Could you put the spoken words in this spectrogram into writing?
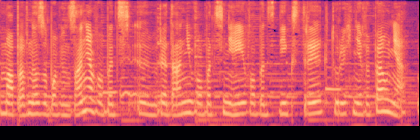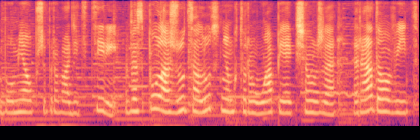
ma pewne zobowiązania wobec y, Redani, wobec niej, wobec Dijkstry, których nie wypełnia, bo miał przyprowadzić Ciri. Wespula rzuca lutnią, którą łapie książę Rado Dawid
